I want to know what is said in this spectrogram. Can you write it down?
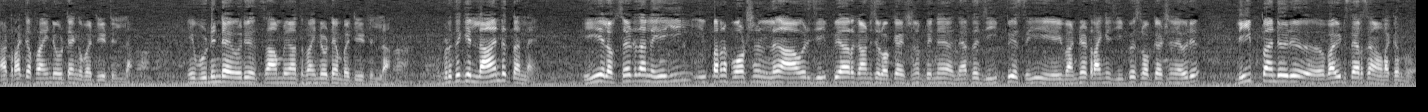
ആ ട്രക്ക് ഫൈൻഡ് ഔട്ട് ചെയ്യാൻ പറ്റിയിട്ടില്ല. ഈ വുഡിന്റെ ഒരു സാമ്പിളിനകത്ത് ഫൈൻഡ് ഔട്ട് ചെയ്യാൻ പറ്റിയിട്ടില്ല. ഇപ്പോഴത്തേക്ക് ലാൻഡ് തന്നെ. ഈ ലെഫ്റ്റ് സൈഡ് തന്നെ ഈ ഈ പറഞ്ഞ പോർഷനിൽ ആ ഒരു ജി പി ആർ കാണിച്ച ലൊക്കേഷൻ പിന്നെ നേരത്തെ ജി പി എസ് ഈ വണ്ടി ട്രാക്കിംഗ് ജി പി എസ് ലൊക്കേഷനിൽ ഒരു ഡീപ്പ് ആൻഡ് ഒരു വൈഡ് സെർച്ചാണ് നടക്കുന്നത്.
